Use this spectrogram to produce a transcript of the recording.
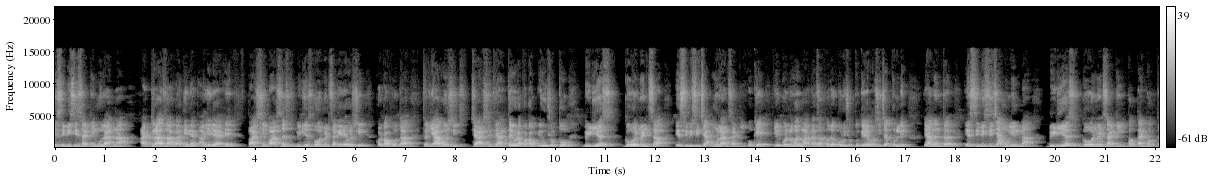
एसीबीसी साठी मुलांना अठरा जागा देण्यात आलेल्या आहेत. पाचशे बासष्ट बीडीएस गव्हर्नमेंटचा गेल्या वर्षी कट ऑफ होता. तर या वर्षी चारशे त्र्याहत्तर एवढा कट ऑफ येऊ शकतो. बीडीएस गव्हर्नमेंटचा एसीबीसीच्या मुलांसाठी ओके? एकोणनव्वद मार्काचा फरक पडू शकतो गेल्या वर्षीच्या तुलनेत. यानंतर एसीबीसीच्या मुलींना बीडीएस गव्हर्नमेंटसाठी फक्त आणि फक्त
